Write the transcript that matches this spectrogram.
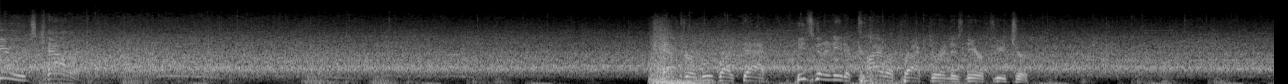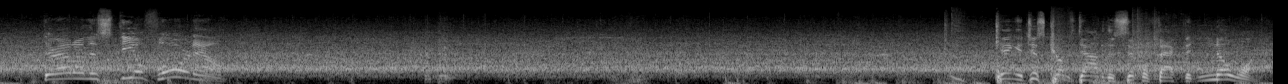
huge counter. After a move like that, he's going to need a chiropractor in his near future. They're out on the steel floor now. King, it just comes down to the simple fact that no one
